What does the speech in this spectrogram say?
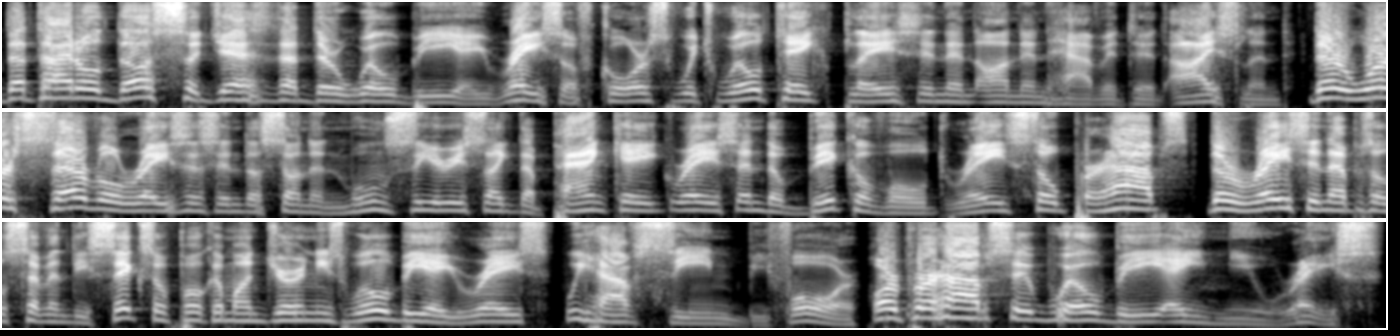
The title does suggest that there will be a race, of course, which will take place in an uninhabited Iceland. There were several races in the Sun and Moon series, like the Pancake race and the Vikavolt race, so perhaps the race in episode 76 of Pokemon Journeys will be a race we have seen before. Or perhaps it will be a new race.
